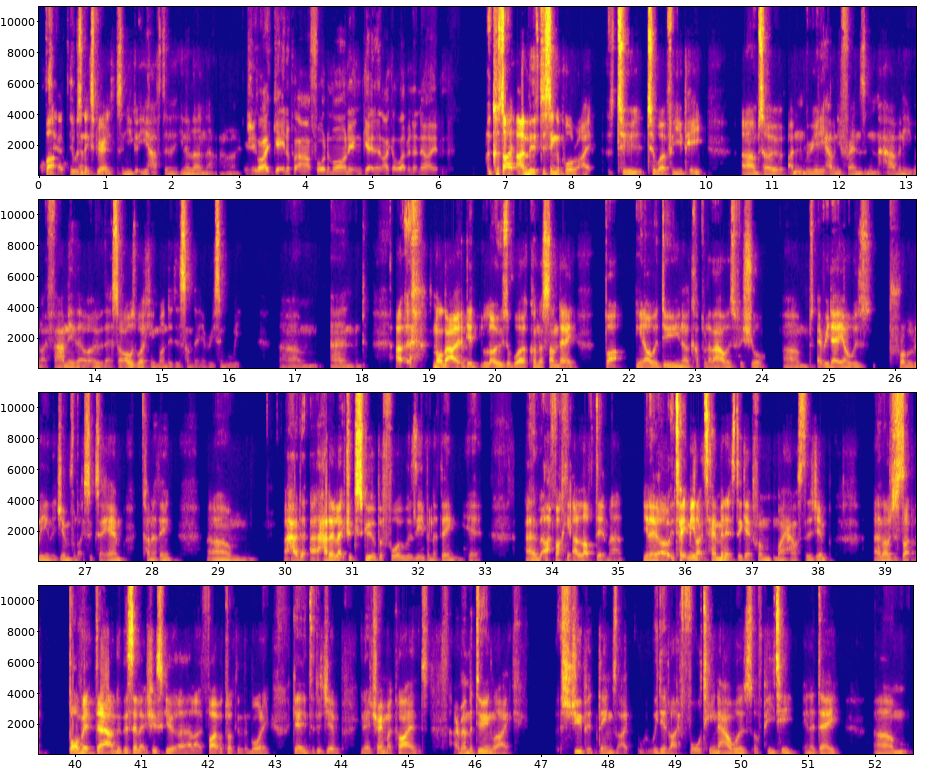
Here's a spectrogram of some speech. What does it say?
But it was an experience, and you got you have to you know learn that. Right. Did you like getting up at half four in the morning and getting at like eleven at night? because I, I moved to Singapore right to to work for UP. Um, so I didn't really have any friends, didn't have any like family that were over there. So I was working Monday to Sunday every single week. Um, and uh, not that I did loads of work on a Sunday, but you know I would do you know a couple of hours for sure. Um, every day I was probably in the gym for like six a.m. kind of thing. Um, I had I had an electric scooter before it was even a thing here, and I fucking I loved it, man. You know, it take me like 10 minutes to get from my house to the gym. And I was just like bomb it down in this electric scooter at like five o'clock in the morning, get into the gym, you know, train my clients. I remember doing like stupid things like we did like 14 hours of PT in a day. Um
